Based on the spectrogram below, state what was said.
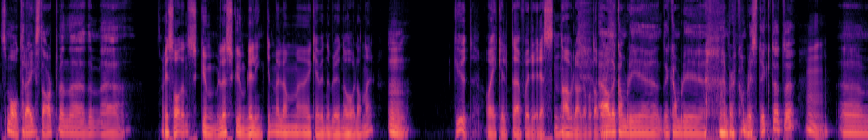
Småtreig start, men uh, de eh, Vi så den skumle, skumle linken mellom Kevin De Bruyne og Haaland der. mm. Gud, og ekkelt er for resten av laga på Ja, det kan bli Det kan bli, det kan bli stygt, vet du. Mm. Um,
